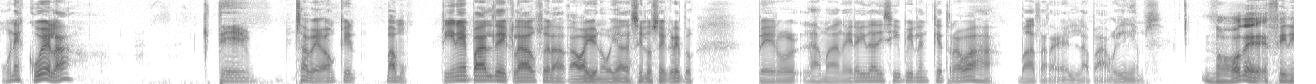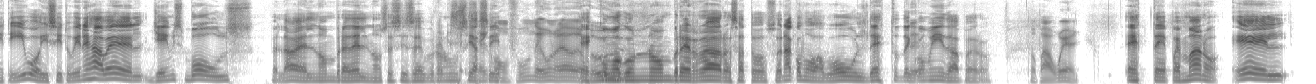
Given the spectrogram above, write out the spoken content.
una escuela, que te, ¿sabes? Aunque, vamos, tiene par de cláusulas a caballo, no voy a decir los secretos, pero la manera y la disciplina en que trabaja va a traerla para Williams. No, de- definitivo. Y si tú vienes a ver, James Bowles, ¿verdad? El nombre de él, no sé si se pronuncia se, así. se confunde uno. Es como con un nombre raro, exacto. Suena como a bowl de estos de De- comida, pero. Tupperware. Este, pues, mano, él,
